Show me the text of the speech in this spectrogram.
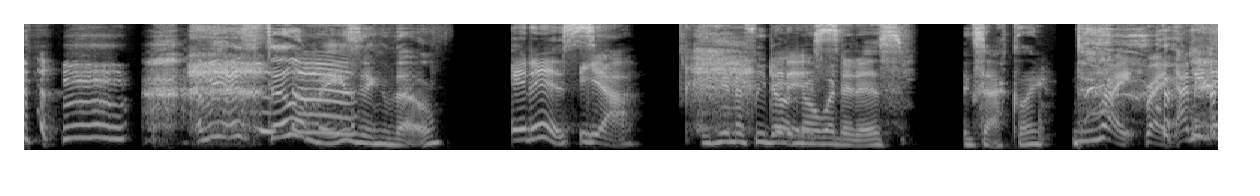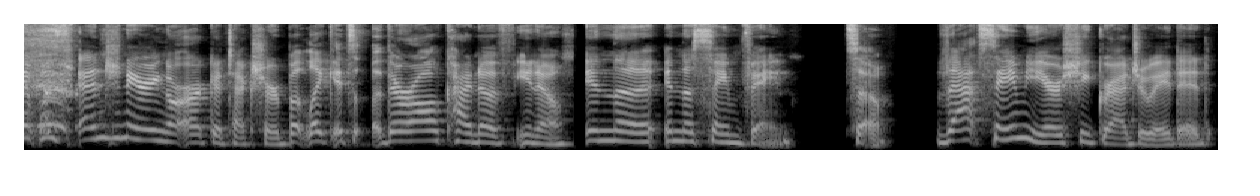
I mean, it's still uh, amazing though, it is. yeah, even if we don't know what it is exactly. right, right. I mean, it was engineering or architecture, but like it's they're all kind of you know in the in the same vein. So that same year she graduated,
